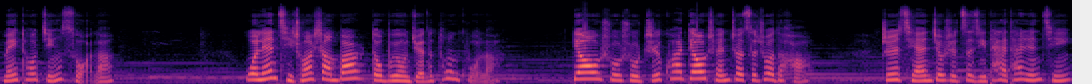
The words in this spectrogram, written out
眉头紧锁了，我连起床上班都不用觉得痛苦了。刁叔叔直夸貂蝉这次做得好，之前就是自己太贪人情，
